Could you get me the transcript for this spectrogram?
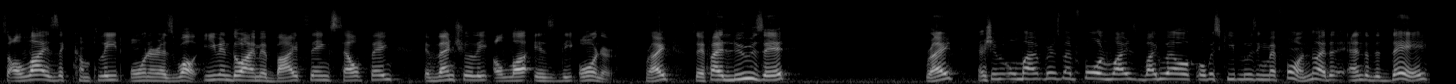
So Allah is the complete owner as well. Even though I may buy things, sell things, eventually Allah is the owner, right? So if I lose it, right? And should be, oh my, where's my phone? Why, is, why do I always keep losing my phone? No, at the end of the day,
